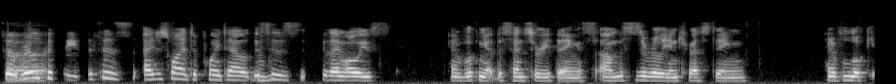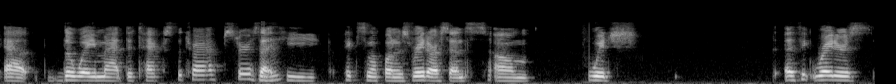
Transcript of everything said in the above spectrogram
So Uh, really quickly, this is I just wanted to point out this Mhm. is because I'm always kind of looking at the sensory things. Um, this is a really interesting kind of look at the way Matt detects the trapsters. That Mhm. he picks him up on his radar sense, um, which I think writers,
